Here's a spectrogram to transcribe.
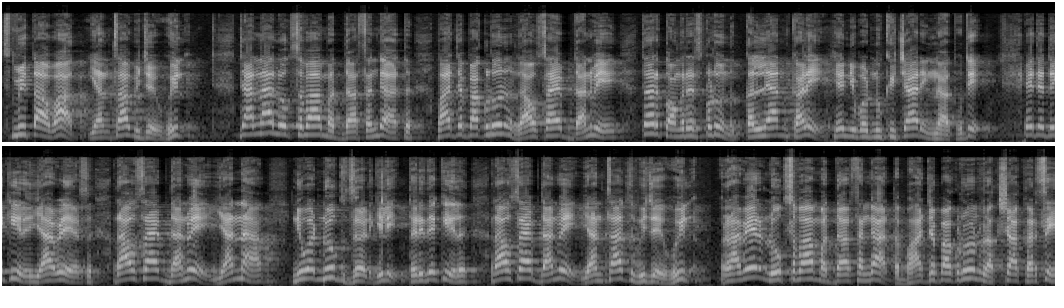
स्मिता वाघ यांचा विजय होईल. जालना लोकसभा मतदारसंघात भाजपाकडून रावसाहेब दानवे तर काँग्रेसकडून कल्याण काळे हे निवडणुकीच्या रिंगणात होते. येथे देखील यावेळेस रावसाहेब दानवे यांना निवडणूक जड गेली. तरी देखील रावसाहेब दानवे यांचाच विजय होईल. रावेर लोकसभा मतदारसंघात भाजपाकडून रक्षा खडसे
